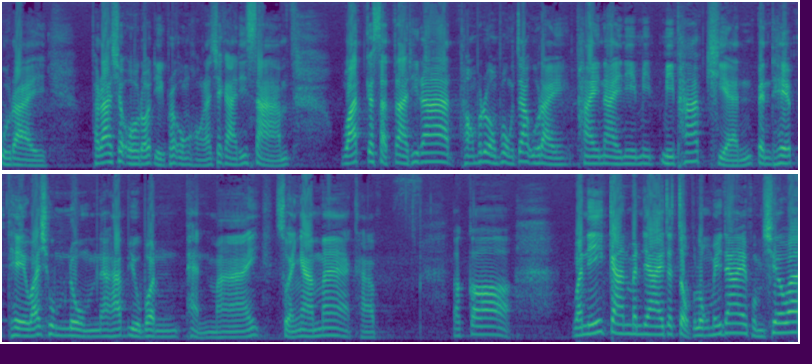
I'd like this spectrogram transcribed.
อุไรพระราชโอรสอีกพระองค์ของรัชกาลที่ 3 วัดกษัตราธิราชท้องพระโรงพระองค์เจ้าอุไรภายในนี่มีมีภาพเขียนเป็นเทปเทวชุมนุมนะครับ อยู่บนแผ่นไม้สวยงามมากครับ แล้วก็วันนี้การบรรยายจะจบลงไม่ได้ ผมเชื่อว่า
